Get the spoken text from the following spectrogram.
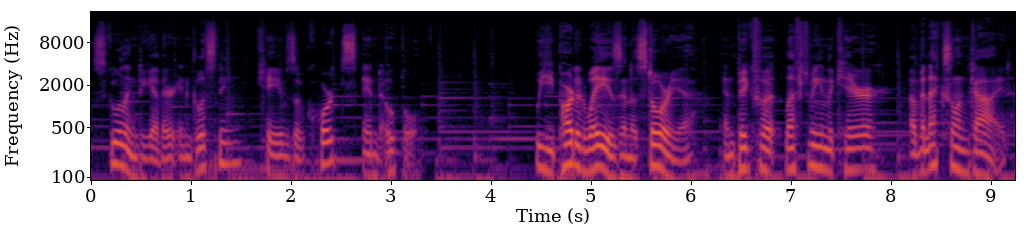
schooling together in glistening caves of quartz and opal. We parted ways in Astoria, and Bigfoot left me in the care of an excellent guide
